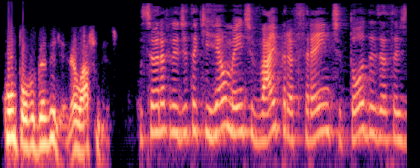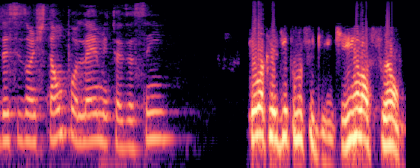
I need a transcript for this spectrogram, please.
com o povo brasileiro. Eu acho mesmo. O senhor acredita que realmente vai para frente todas essas decisões tão polêmicas assim? Eu acredito no seguinte: em relação,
